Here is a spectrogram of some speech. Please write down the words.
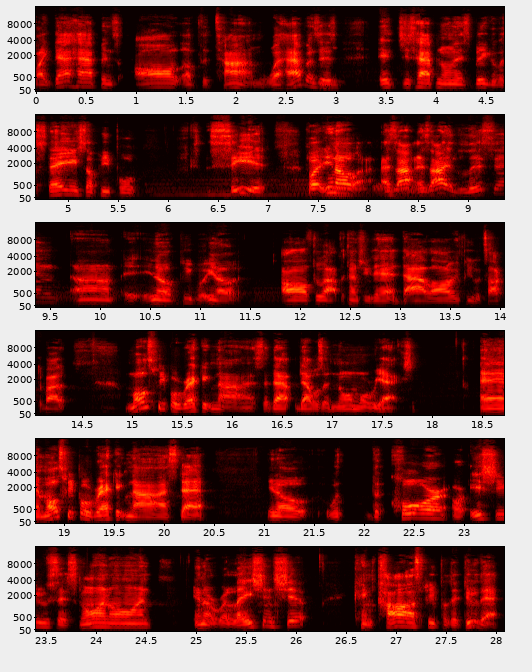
Like that happens all of the time. What happens mm-hmm. is it just happened on this big of a stage, so people see it. But you know, as I as I listen, um, you know, people, you know, all throughout the country they had dialogue and people talked about it most people recognize that, that that was a normal reaction. And most people recognize that, you know, with the core or issues that's going on in a relationship can cause people to do that.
